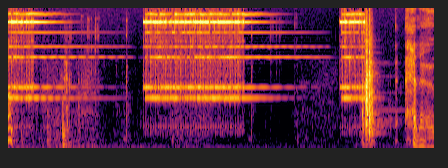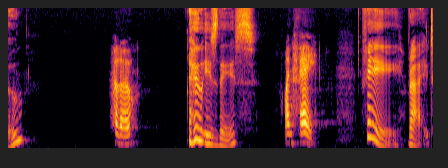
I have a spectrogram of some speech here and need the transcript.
Oh. Hello. Hello, Who is this? I'm Faye. Faye, right.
